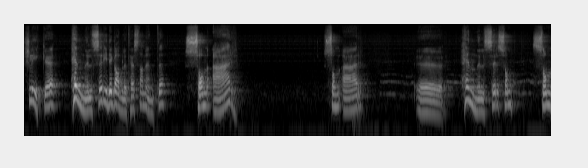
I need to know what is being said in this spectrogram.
slike hendelser i Det gamle testamentet som er som er eh, hendelser som, som,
